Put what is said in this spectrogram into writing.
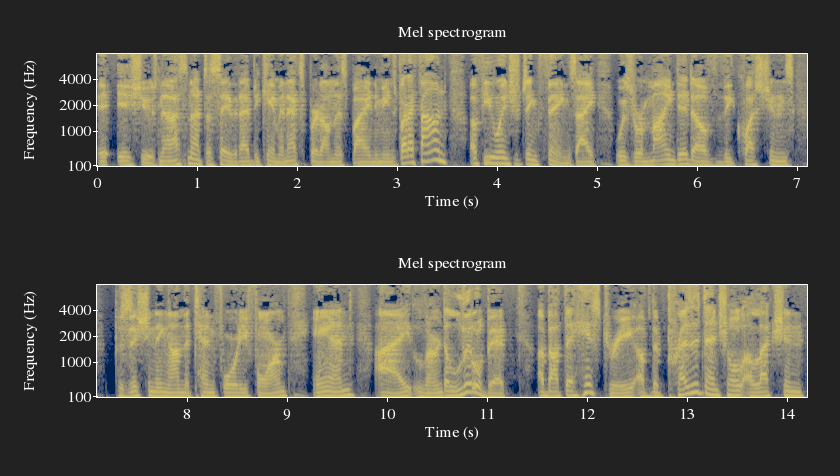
issues. Now, that's not to say that I became an expert on this by any means, but I found a few interesting things. I was reminded of the questions positioning on the 1040 form, and I learned a little bit about the history of the Presidential Election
